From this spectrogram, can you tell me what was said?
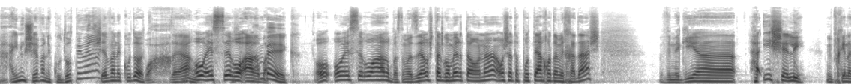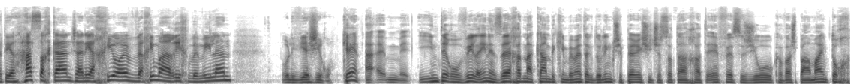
אה, היינו שבע נקודות ממנה? שבע נקודות. וואו. זה היה או עשר או ארבע. או, או עשר או ארבע. זאת אומרת, זה או שאתה גומר את העונה, או שאתה פותח אותה מחדש, ומגיע האיש שלי, מבחינתי, השחקן שאני הכי אוהב והכי מעריך במילאן, אוליביה ז'ירו. כן, אה, אה, אינטר הובילה, הנה, זה אחד מהקאמבקים באמת הגדולים, כשפרישיץ' עשה את ה-1-0, ז'ירו כבש פעמיים, תוך,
